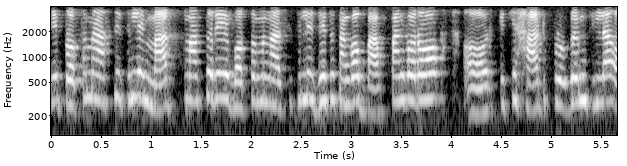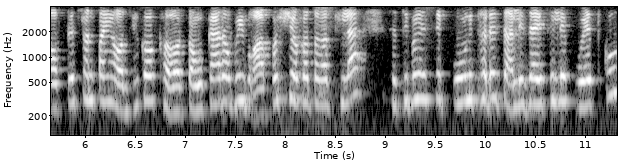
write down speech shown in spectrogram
ସେ ପ୍ରଥମେ ଆସିଥିଲେ ମାର୍ଚ୍ଚ ମାସରେ ବର୍ତ୍ତମାନ ଆସିଥିଲେ ଯେହେତୁ ତାଙ୍କ ବାପାଙ୍କର କିଛି ହାର୍ଟ ପ୍ରୋବ୍ଲେମ ଥିଲା ଅପରେସନ ପାଇଁ ଅଧିକ ଟଙ୍କାର ବି ଆବଶ୍ୟକତା ଥିଲା ସେଥିପାଇଁ ସେ ପୁଣି ଥରେ ଚାଲି ଯାଇଥିଲେ କୁଏତକୁ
